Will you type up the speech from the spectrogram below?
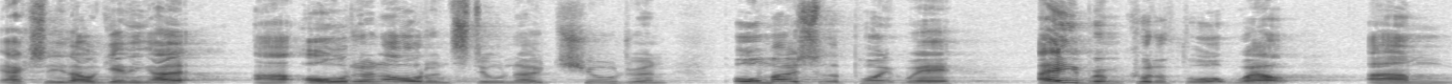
Actually, they were getting uh, uh, older and older and still no children, almost to the point where Abram could have thought, well, um,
